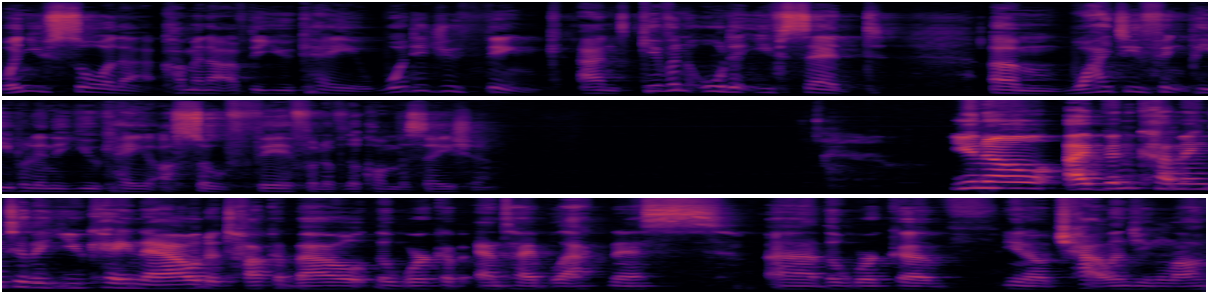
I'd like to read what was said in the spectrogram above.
when you saw that coming out of the UK, what did you think? And given all that you've said, um, why do you think people in the UK are so fearful of the conversation? You know, I've been coming to the UK now to talk about the work of anti-blackness, uh, the work of you know challenging law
